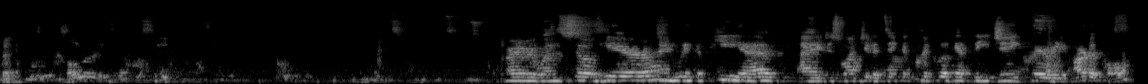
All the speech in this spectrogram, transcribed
But color is not the same. Alright everyone, so here in Wikipedia, I just want you to take a quick look at the jQuery article.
